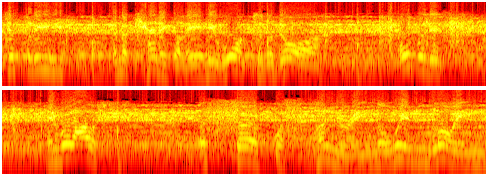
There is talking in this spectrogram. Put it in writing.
Stiffly and mechanically, he walked to the door, opened it, and went out. The surf was thundering, the wind blowing.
